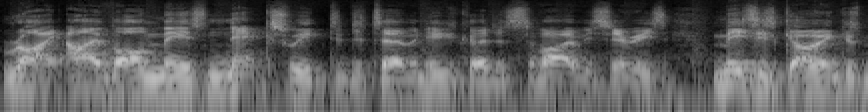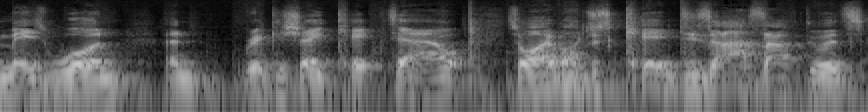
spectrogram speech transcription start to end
Right, Ivar Miz next week to determine who's going to Survivor Series. Miz is going because Miz won and Ricochet kicked out. So Ivar just kicked his ass afterwards.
